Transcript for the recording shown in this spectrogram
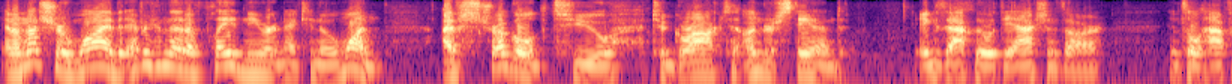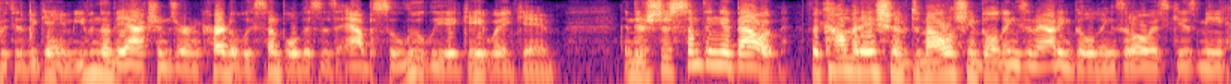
And I'm not sure why, but every time that I've played New York 1901, I've struggled to to grok to understand exactly what the actions are until halfway through the game. Even though the actions are incredibly simple, this is absolutely a gateway game. And there's just something about the combination of demolishing buildings and adding buildings that always gives me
